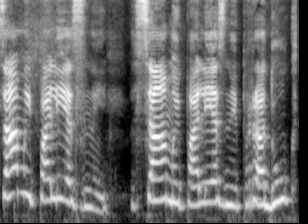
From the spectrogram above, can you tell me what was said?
самый полезный, самый полезный продукт,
